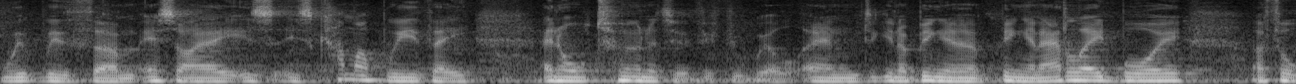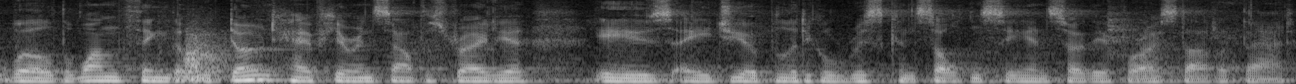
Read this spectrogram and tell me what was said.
with, with um, SIA is, is come up with a an alternative, if you will. And you know, being a being an Adelaide boy, I thought, well, the one thing that we don't have here in South Australia is a geopolitical risk consultancy, and so therefore I started that.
